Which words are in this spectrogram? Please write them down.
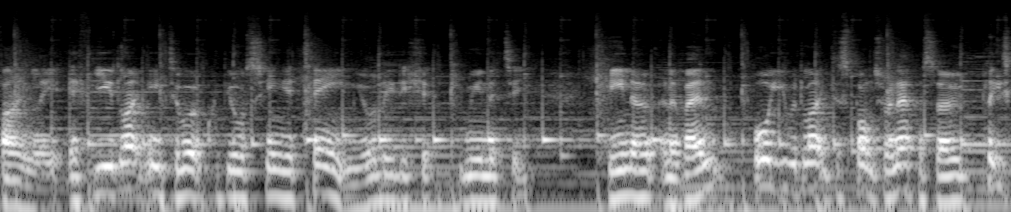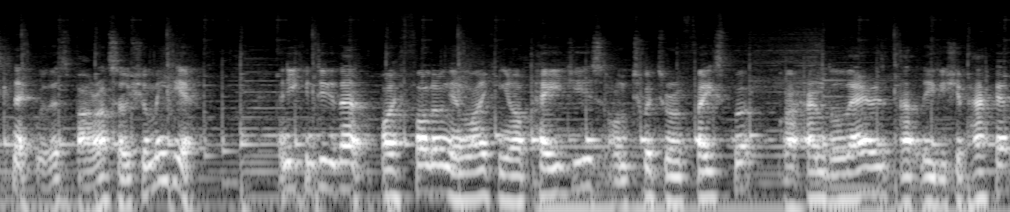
finally, if you'd like me to work with your senior team, your leadership community, keynote an event, or you would like to sponsor an episode, please connect with us via our social media. And you can do that by following and liking our pages on Twitter and Facebook. Our handle there is at Leadership Hacker.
